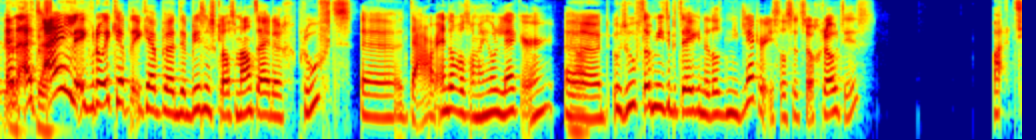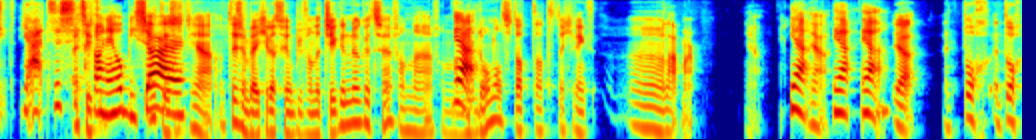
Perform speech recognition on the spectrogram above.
en uiteindelijk, ik bedoel, ik heb, ik heb eh, de business class maaltijden geproefd eh, daar. En dat was allemaal heel lekker. Het hoeft ook niet te betekenen dat het niet lekker is als het zo groot is. Maar het, ziet, ja, het is Het ziet- gewoon heel bizar. Het is, ja, het is een beetje dat filmpje van de chicken nuggets hè, van, van. McDonald's. Dat, dat, dat je denkt, laat maar. ja, ja. ja, ja, ja. En toch, en toch.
